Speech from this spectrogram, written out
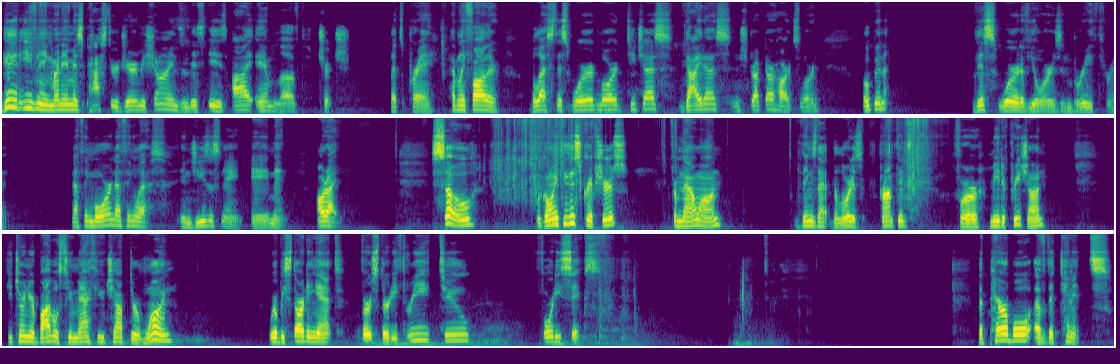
Good evening. My name is Pastor Jeromie Shines, and this is I Am Loved Church. Let's pray. Heavenly Father, bless this word, Lord. Teach us, guide us, instruct our hearts, Lord. Open this word of yours and breathe through it. Nothing more, nothing less. In Jesus' name, amen. All right. So, we're going through the scriptures from now on, things that the Lord has prompted for me to preach on. If you turn your Bibles to Matthew chapter 1, we'll be starting at verse 33 to 46. The parable of the tenants.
